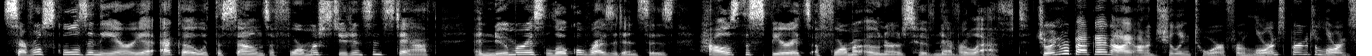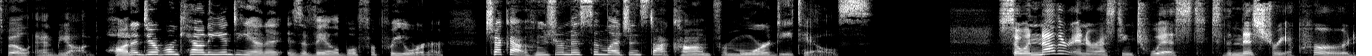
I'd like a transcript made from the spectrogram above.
Several schools in the area echo with the sounds of former students and staff and numerous local residences house the spirits of former owners who have never left. Join Rebecca and I on a chilling tour from Lawrenceburg to Lawrenceville and beyond. Haunted Dearborn County, Indiana is available for pre order. Check out HoosierMythsAndLegends.com for more details. So, another interesting twist to the mystery occurred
